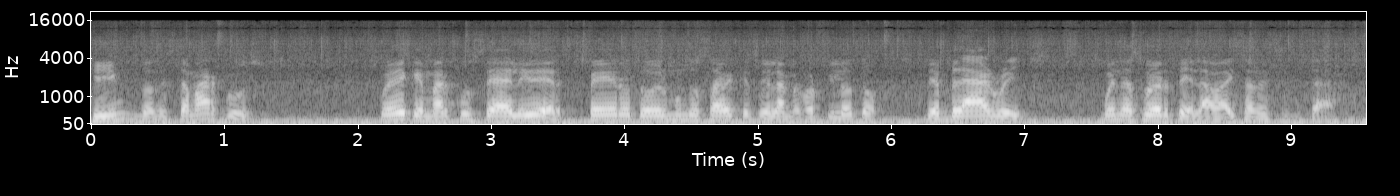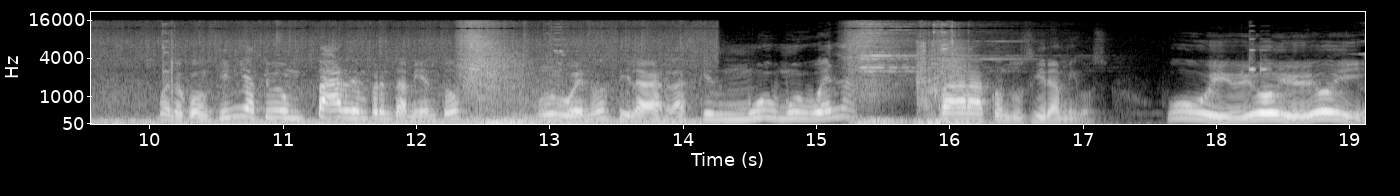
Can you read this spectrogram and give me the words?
Kim, ¿dónde está Marcus? Puede que Marcus sea el líder, pero todo el mundo sabe que soy la mejor piloto de Black Ridge. Buena suerte, la vais a necesitar. Bueno, con Kim ya tuve un par de enfrentamientos muy buenos y la verdad es que es muy muy buena para conducir, amigos. Uy, uy, uy, uy,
